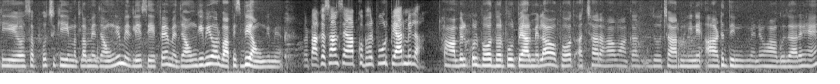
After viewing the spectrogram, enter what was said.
कि सब कुछ कि मतलब मैं जाऊँगी मेरे लिए सेफ़ है मैं जाऊँगी भी और वापस भी आऊँगी मैं। और पाकिस्तान से आपको भरपूर प्यार मिला? हाँ बिल्कुल बहुत भरपूर प्यार मिला और बहुत अच्छा रहा वहाँ का जो चार महीने आठ दिन मैंने वहाँ गुजारे हैं।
